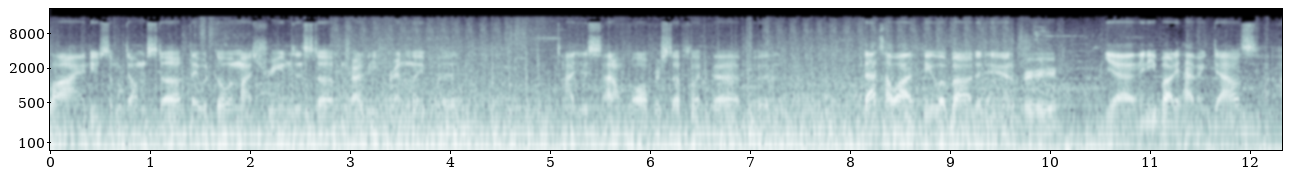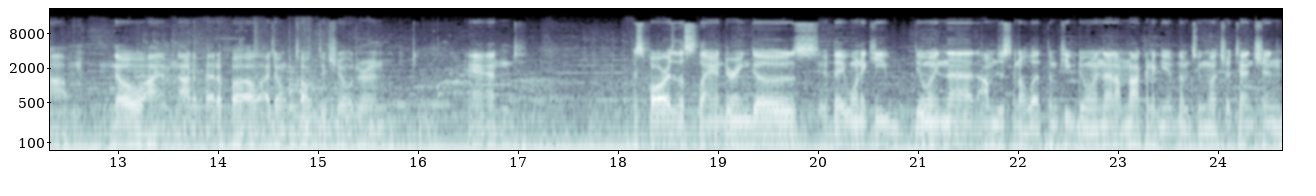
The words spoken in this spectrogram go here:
lie and do some dumb stuff. They would go in my streams and stuff and try to be friendly but I just, I don't fall for stuff like that, but that's how I feel about it, and for, yeah, anybody having doubts, um, no, I am not a pedophile, I don't talk to children, and as far as the slandering goes, if they want to keep doing that, I'm just going to let them keep doing that, I'm not going to give them too much attention.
